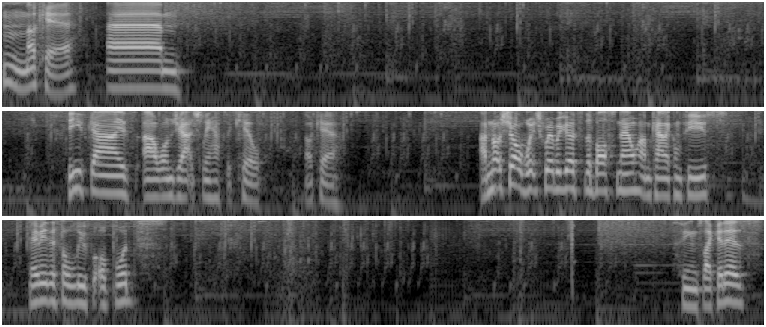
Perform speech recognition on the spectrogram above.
Hmm, okay. Um... These guys are ones you actually have to kill. Okay. I'm not sure which way we go to the boss now. I'm kind of confused. Maybe this will loop upwards. Seems like it is.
